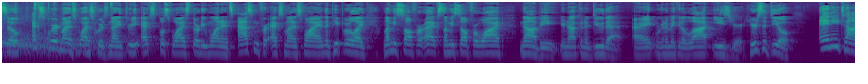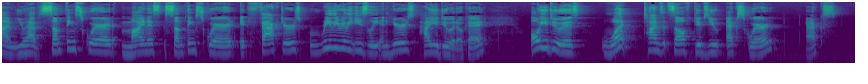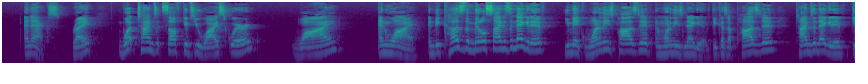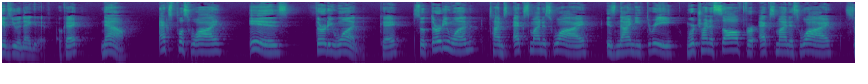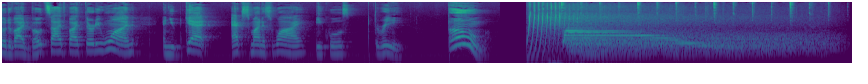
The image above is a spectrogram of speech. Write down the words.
so x squared minus y squared is 93, x plus y is 31, and it's asking for x minus y, and then people are like, let me solve for x, let me solve for y. Nah, B, you're not gonna do that, all right? We're gonna make it a lot easier. Here's the deal. Anytime you have something squared minus something squared, it factors really, really easily, and here's how you do it, okay? All you do is, what times itself gives you x squared? x and x, right? What times itself gives you y squared? Y and y. And because the middle sign is a negative, you make one of these positive and one of these negative because a positive times a negative gives you a negative, okay? Now, x plus y is 31, okay? So 31 times x minus y is 93. We're trying to solve for x minus y, so divide both sides by 31, and you get x minus y equals 3. Boom!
